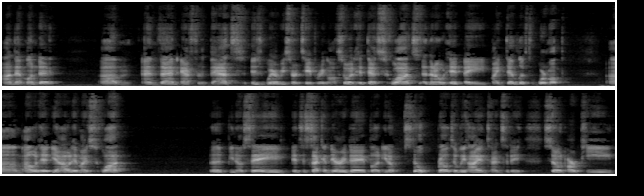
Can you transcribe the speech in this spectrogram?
on that Monday. Um, and then after that is where we start tapering off. So I'd hit that squats, and then I would hit a my deadlift warm up. Um, I would hit yeah, I would hit my squat. Uh, you know, say it's a secondary day, but you know, still relatively high intensity. So an RP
